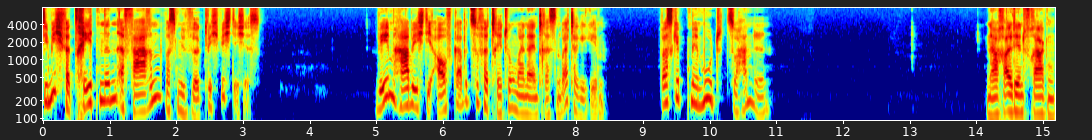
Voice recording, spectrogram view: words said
die mich Vertretenden erfahren, was mir wirklich wichtig ist? Wem habe ich die Aufgabe zur Vertretung meiner Interessen weitergegeben? Was gibt mir Mut zu handeln? Nach all den Fragen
